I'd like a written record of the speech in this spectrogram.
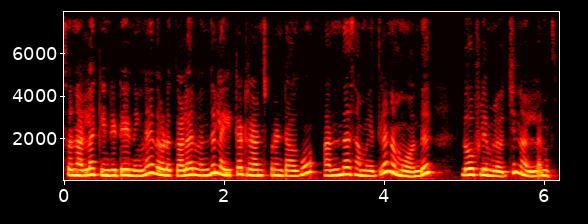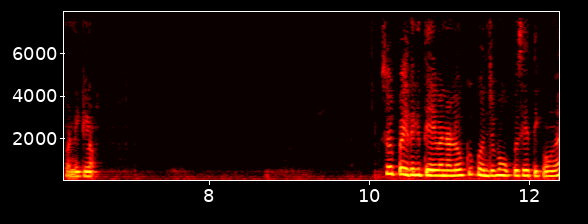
ஸோ நல்லா கிண்டிகிட்டே இருந்திங்கன்னா இதோட கலர் வந்து லைட்டாக டிரான்ஸ்பரண்ட் ஆகும். அந்த சமயத்தில் நம்ம வந்து லோ ஃப்ளேமில் வச்சு நல்லா மிக்ஸ் பண்ணிக்கலாம். ஸோ இப்போ இதுக்கு தேவையான அளவுக்கு கொஞ்சமாக உப்பு சேர்த்திக்கோங்க.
